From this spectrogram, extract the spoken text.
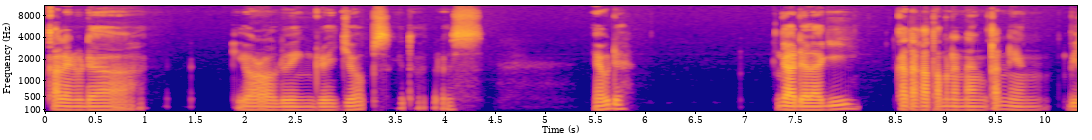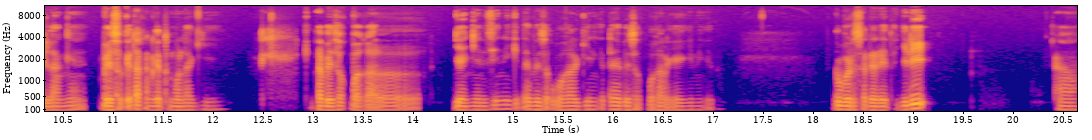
Kalian udah you are all doing great jobs gitu. Terus ya udah. Nggak ada lagi kata-kata menenangkan yang bilangnya besok kita akan ketemu lagi. Kita besok bakal janji di sini kita besok bakal gini kita besok bakal kayak gini gitu. Gue baru sadar itu. Jadi uh,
